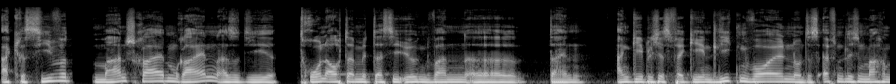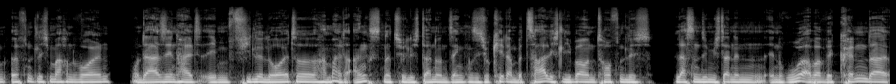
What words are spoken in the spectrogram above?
aggressive Mahnschreiben rein. Also die drohen auch damit, dass sie irgendwann äh, dein angebliches Vergehen leaken wollen und es öffentlich machen, öffentlich machen wollen. Und da sehen halt eben viele Leute, haben halt Angst natürlich dann und denken sich, okay, dann bezahle ich lieber und hoffentlich lassen die mich dann in, in Ruhe. Aber wir können da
